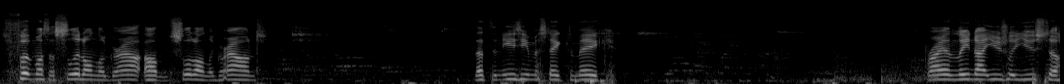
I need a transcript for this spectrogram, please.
His foot must have slid on the ground, um, slid on the ground. That's an easy mistake to make. Ryan Lee not usually used to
